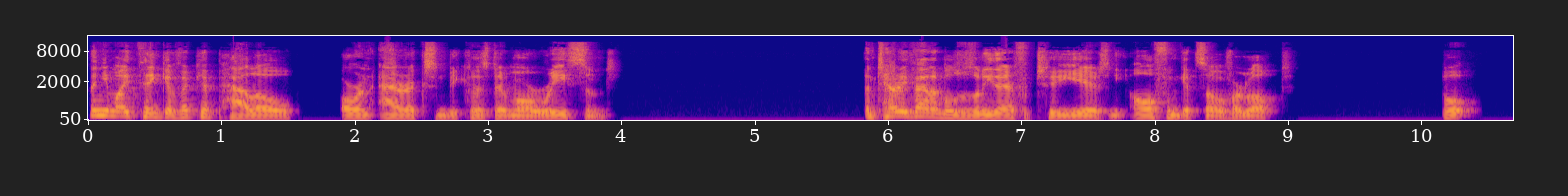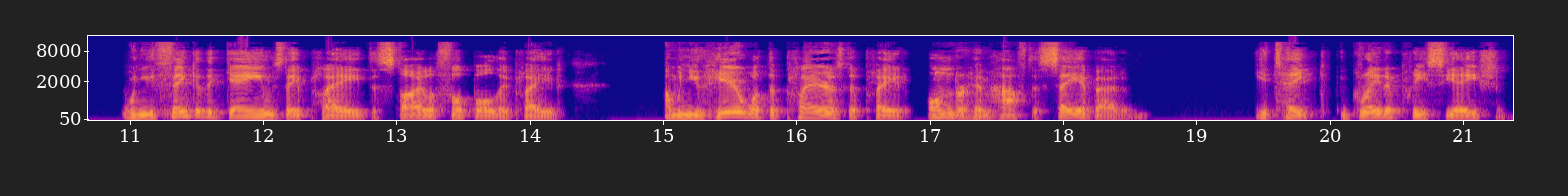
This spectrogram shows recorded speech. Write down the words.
Then you might think of a Capello or an Eriksson because they're more recent. And Terry Venables was only there for two years and he often gets overlooked. But when you think of the games they played, the style of football they played, and when you hear what the players that played under him have to say about him, you take great appreciation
